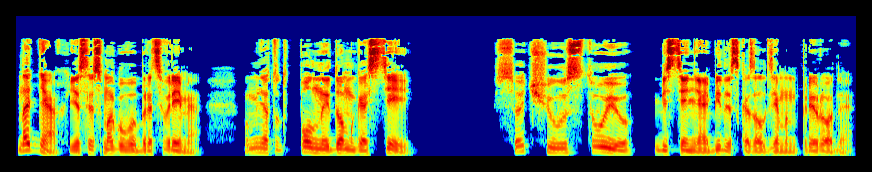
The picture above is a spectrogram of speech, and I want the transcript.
«На днях, если смогу выбрать время. У меня тут полный дом гостей». «Сочувствую», — без тени обиды сказал демон природы.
